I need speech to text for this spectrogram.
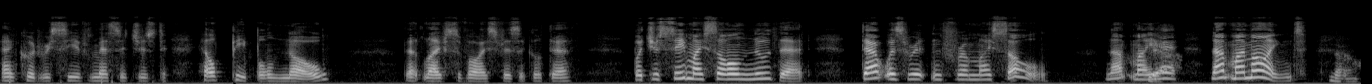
and could receive messages to help people know that life survives physical death. But you see, my soul knew that. That was written from my soul, not my Yeah. head, not my mind. No.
